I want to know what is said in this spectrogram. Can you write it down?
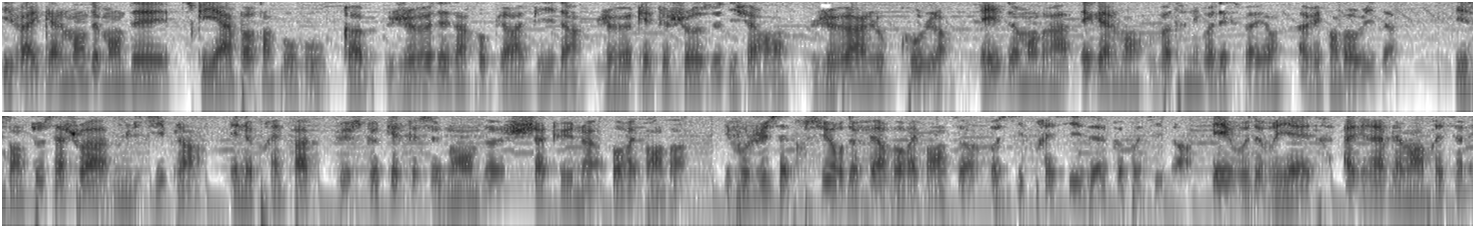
Il va également demander ce qui est important pour vous, comme je veux des infos plus rapides, je veux quelque chose de différent, je veux un look cool, et il demandera également votre niveau d'expérience avec Android. Ils sont tous à choix multiples et ne prennent pas plus que quelques secondes chacune pour répondre. Il faut juste être sûr de faire vos réponses aussi précises que possible. Et vous devriez être agréablement impressionné.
